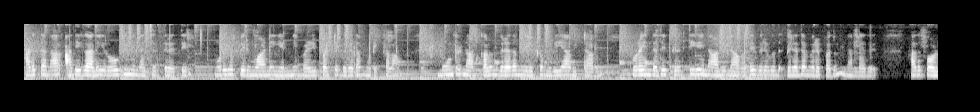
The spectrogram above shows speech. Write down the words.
அடுத்த நாள் அதிகாலை ரோகிணி நட்சத்திரத்தில் முருகப்பெருமானை எண்ணி வழிபட்டு விரதம் முடிக்கலாம். மூன்று நாட்களும் விரதம் இருக்க முடியாவிட்டாலும் குறைந்தது கிருத்திகை நாளிலாவது விருத விரதம் இருப்பதும் நல்லது. அதுபோல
